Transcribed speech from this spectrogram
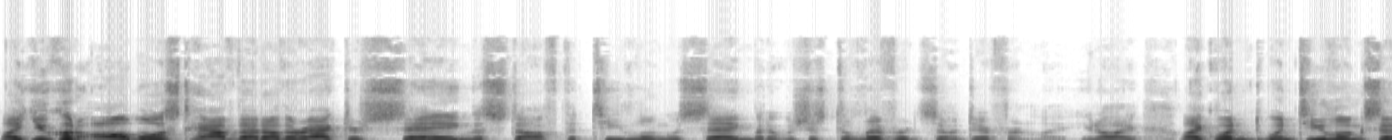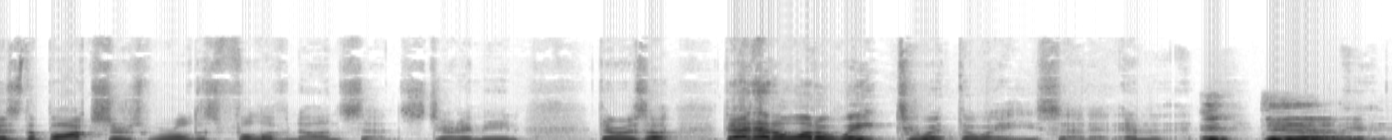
Like you could almost have that other actor saying the stuff that Ti Lung was saying, but it was just delivered so differently. You know, like like when when Ti Lung says the boxer's world is full of nonsense. Do you know what I mean? There was a that had a lot of weight to it the way he said it, and It did.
